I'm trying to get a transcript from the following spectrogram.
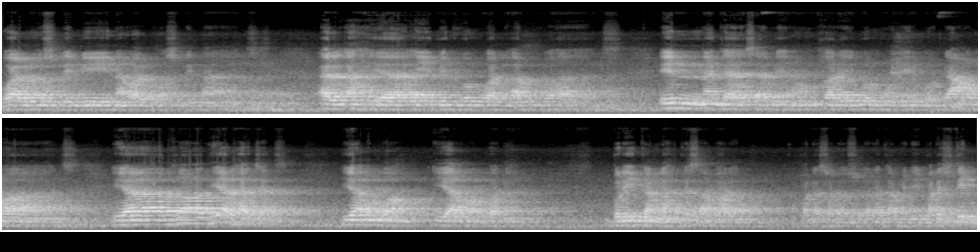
والمسلمين والمسلمات. الأحياء منهم والأموات إنك سميع قريب مجيب الدعوات يا قاضي الحاجات يا الله يا ربنا berikanlah kesabaran kepada saudara-saudara kami di Palestina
